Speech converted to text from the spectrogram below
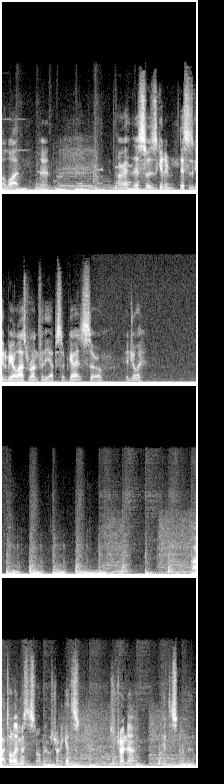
a lot. And all right, this was gonna this is gonna be our last run for the episode, guys. So enjoy. Oh, I totally missed the snowman. I was trying to get this. Was trying to hit the snowman.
